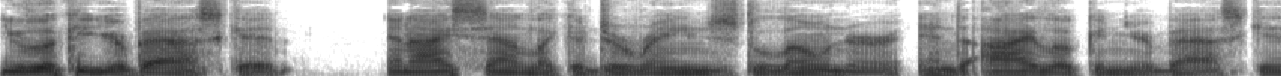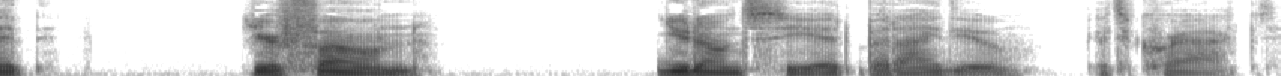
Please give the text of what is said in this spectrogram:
You look at your basket, and I sound like a deranged loner, and I look in your basket. Your phone. You don't see it, but I do. It's cracked.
